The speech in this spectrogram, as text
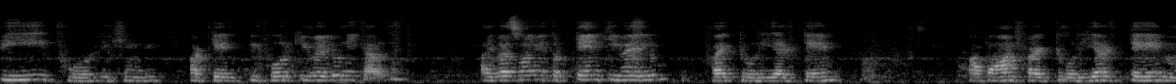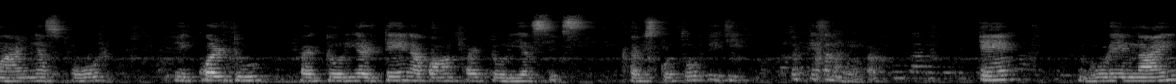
पी फोर लिखेंगे। और टेन पी फोर की वैल्यू निकाल दें। आई बात समझ में तो टेन की value factorial ten upon factorial ten minus four equal to factorial ten upon factorial six अब इसको तोड़ दीजिए। तो कितना होगा? टेन गुड़े नाइन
